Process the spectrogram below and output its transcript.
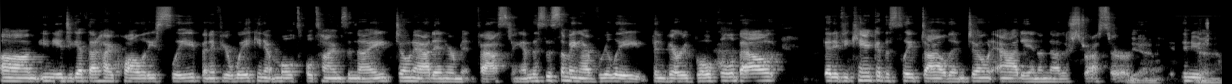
Um, you need to get that high quality sleep. And if you're waking up multiple times a night, don't add intermittent fasting. And this is something I've really been very vocal about that if you can't get the sleep dialed in, don't add in another stressor. Yeah. The nutrition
